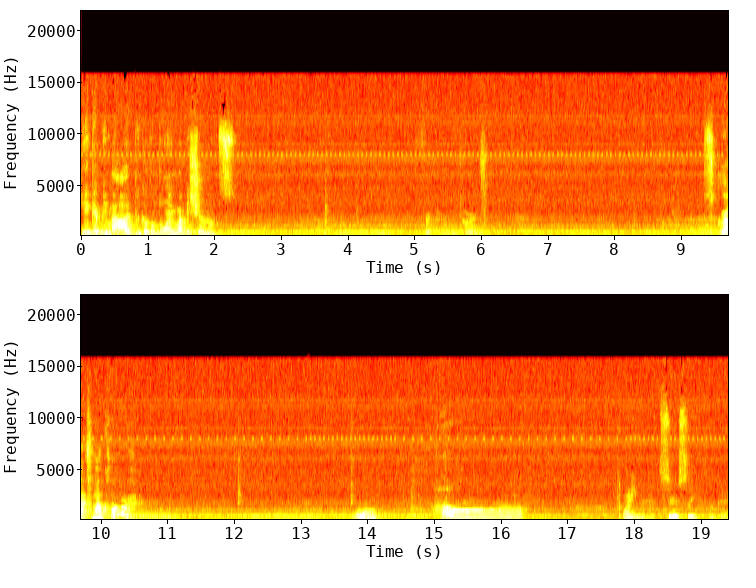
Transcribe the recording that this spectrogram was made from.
Can't get me mad because I'm doing my missions. Scratch my car. Oh. How? 20 minutes. Seriously? Okay.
